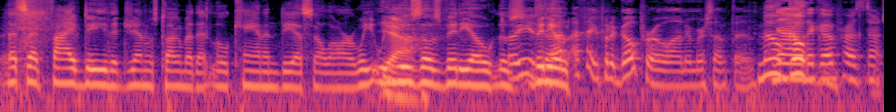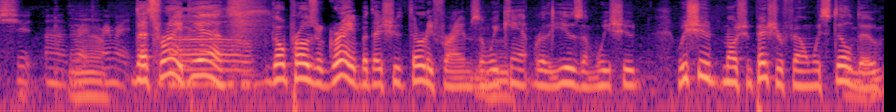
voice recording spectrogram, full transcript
That's that 5D that Jen was talking about. That little Canon DSLR. We we Yeah. use those video those Oh, you used video. that? I thought you put a GoPro on him or something. No, No, go. the GoPros don't shoot uh, the right frame rate. That's right. Yeah, Oh. GoPros are great, but they shoot 30 frames, and we Mhm. can't really use them. We shoot we shoot motion picture film. We still do.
